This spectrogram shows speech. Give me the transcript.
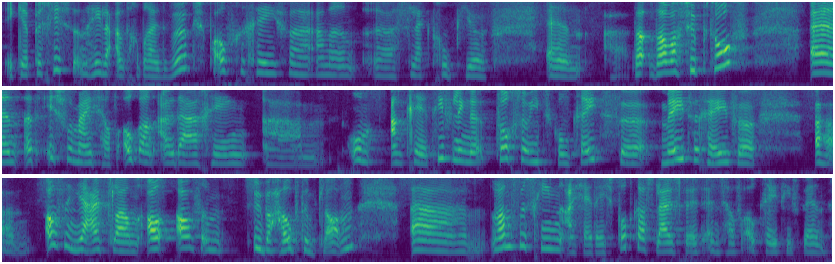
Ik heb er gisteren een hele uitgebreide workshop over gegeven aan een select groepje. En dat, dat was super tof. En het is voor mijzelf ook wel een uitdaging um, om aan creatievelingen toch zoiets concreets te, mee te geven. Um, als een jaarplan, als een, überhaupt een plan. Um, want misschien als jij deze podcast luistert en zelf ook creatief bent,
